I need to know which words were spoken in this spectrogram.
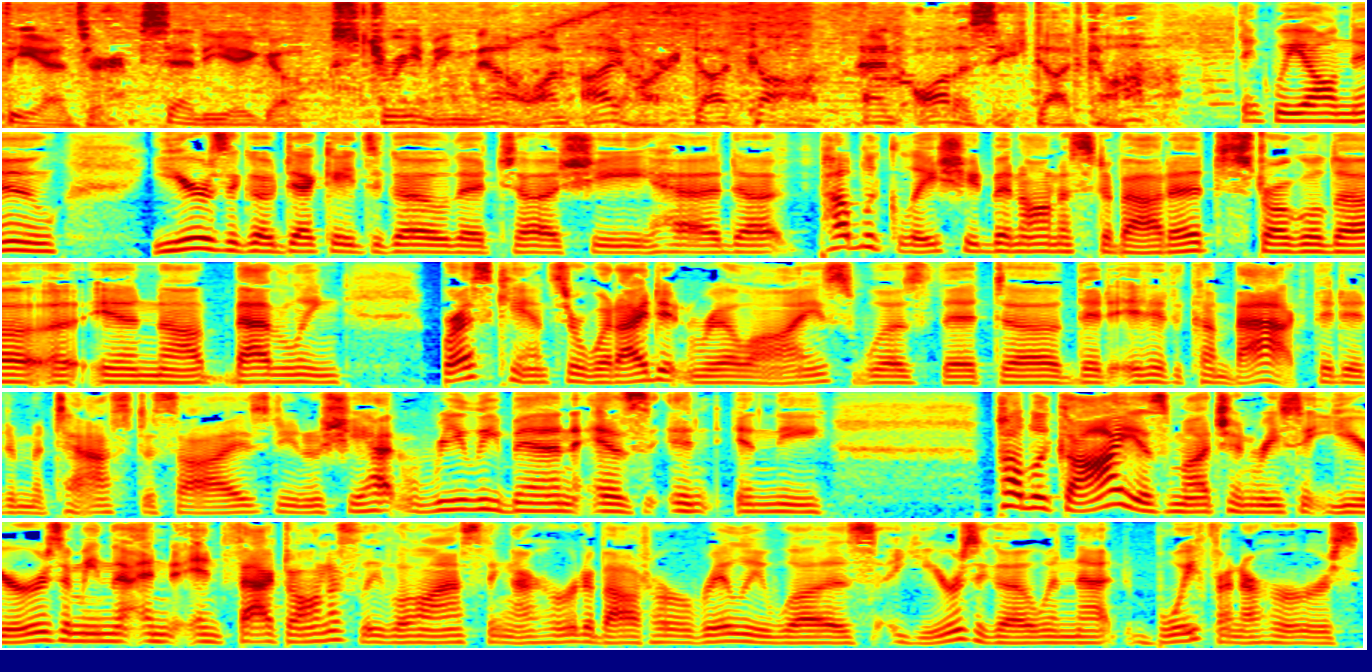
The Answer San Diego, streaming now on iHeart.com and Odyssey.com. Think we all knew years ago, decades ago, that uh, she had uh, publicly, she'd been honest about it, struggled uh, uh, in uh, battling breast cancer. What I didn't realize was that uh, that it had come back, that it had metastasized. You know, she hadn't really been as in, in the public eye as much in recent years. I mean, and in fact, honestly, the last thing I heard about her really was years ago when that boyfriend of hers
